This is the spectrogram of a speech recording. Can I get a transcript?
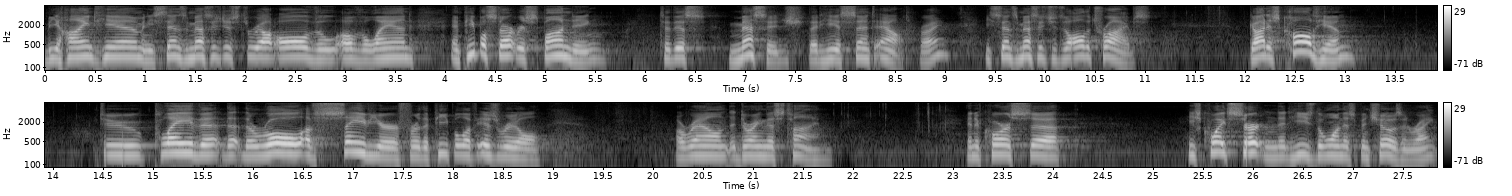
behind him and he sends messages throughout all of the, of the land. And people start responding to this message that he has sent out right? He sends messages to all the tribes. God has called him to play the, the, the role of savior for the people of israel around during this time and of course uh, He's quite certain that he's the one that's been chosen, right?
